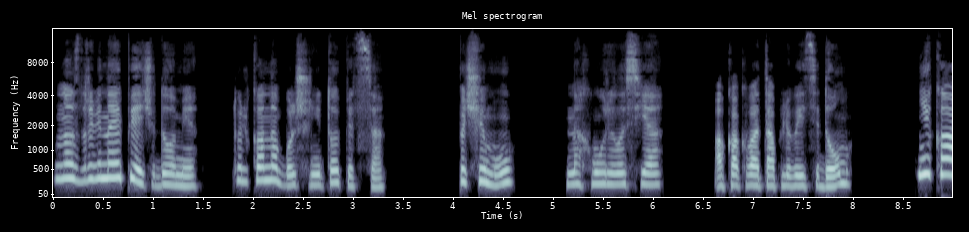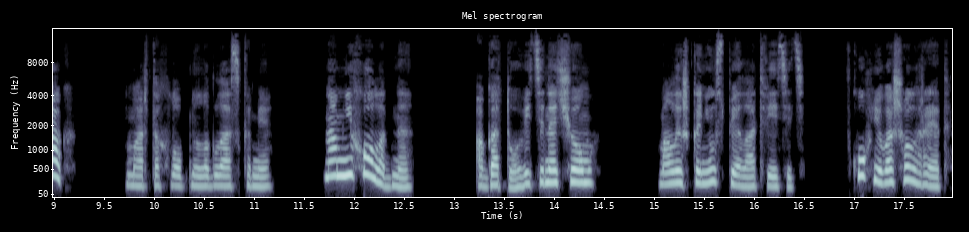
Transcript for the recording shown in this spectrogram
У нас дровяная печь в доме, только она больше не топится». «Почему?» — нахмурилась я. «А как вы отапливаете дом?» «Никак», — Марта хлопнула глазками. Нам не холодно. А готовите на чем? Малышка не успела ответить. В кухню вошел Ред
